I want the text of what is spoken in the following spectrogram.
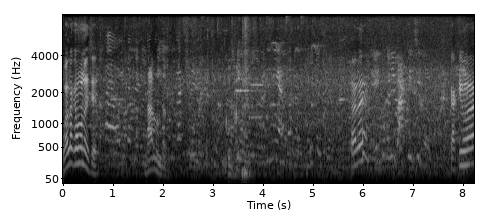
বলো কেমন হয়েছে? দারুণ দারুণ। খুব ভালো। তাহলে? কাকিমা?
